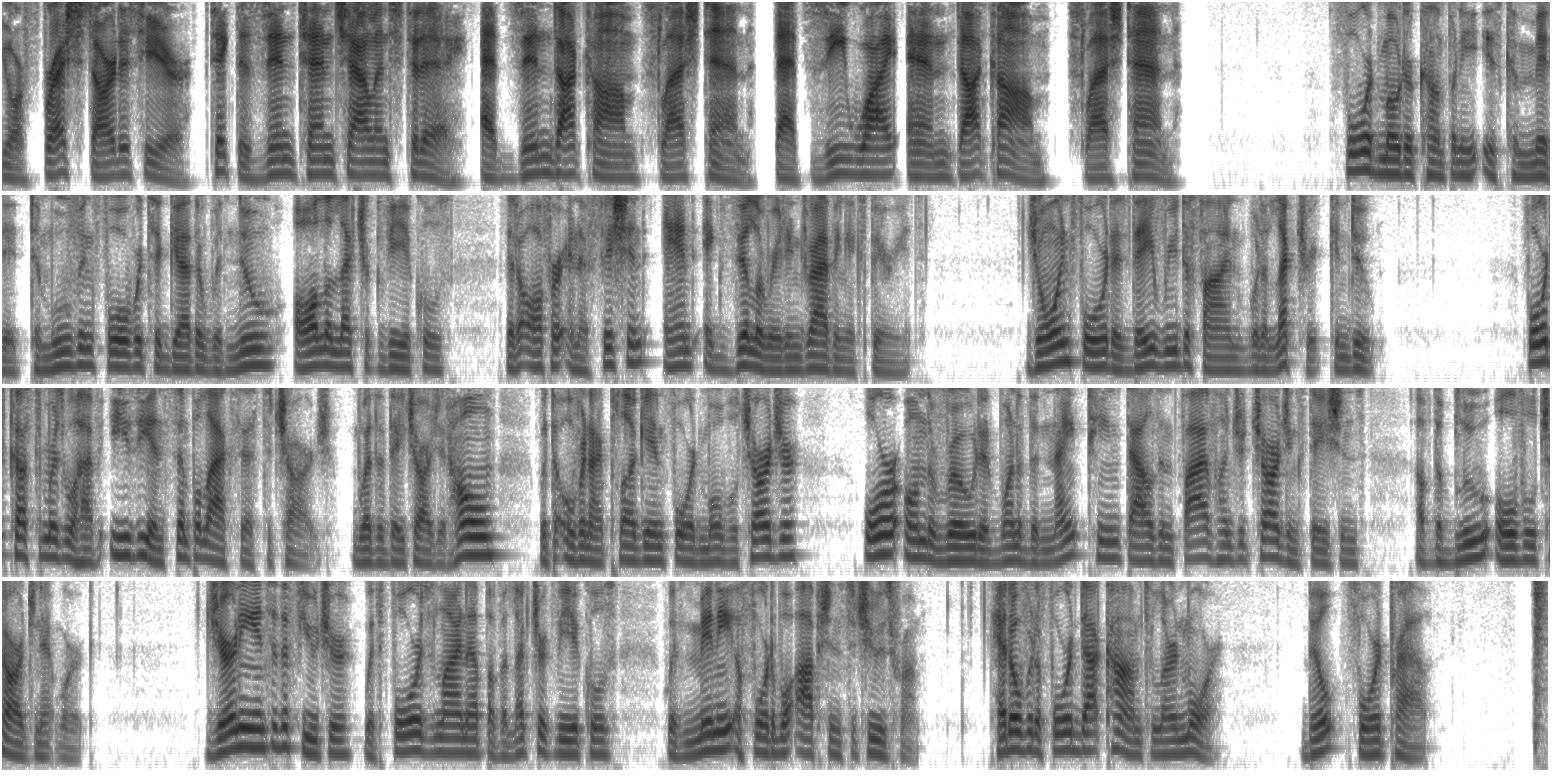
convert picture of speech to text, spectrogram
Your fresh start is here. Take the Zyn 10 challenge today at zyn.com slash 10. That's Z-Y-N dot com slash 10. Ford Motor Company is committed to moving forward together with new all electric vehicles that offer an efficient and exhilarating driving experience. Join Ford as they redefine what electric can do. Ford customers will have easy and simple access to charge, whether they charge at home with the overnight plug in Ford mobile charger or on the road at one of the 19,500 charging stations of the Blue Oval Charge Network. Journey into the future with Ford's lineup of electric vehicles with many affordable options to choose from. Head over to Ford.com to learn more. Built Ford Proud.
